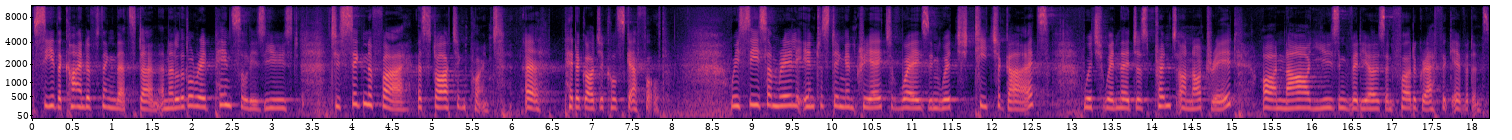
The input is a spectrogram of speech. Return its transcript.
see the kind of thing that's done. And a little red pencil is used to signify a starting point, a pedagogical scaffold. We see some really interesting and creative ways in which teacher guides, which when they just print are not read, are now using videos and photographic evidence.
